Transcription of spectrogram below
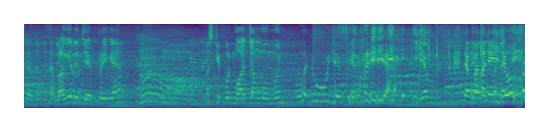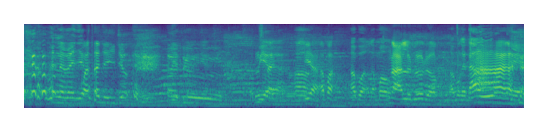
Satu- satu Apalagi ada. Jeffrey kan. hmm, meskipun Pocong Mumun. waduh Jeffrey, Iya. yang Yang matanya hijau matanya hijau aduh terus ya, lagi ah. iya apa Apa nggak mau? nggak lu dulu dong Apa nggak tahu? Ah. Iya.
